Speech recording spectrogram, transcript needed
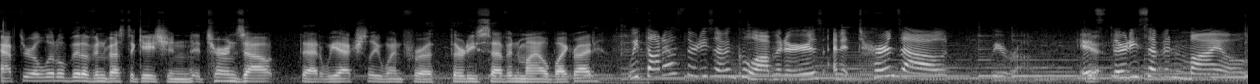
After a little bit of investigation, it turns out that we actually went for a 37 mile bike ride. We thought it was 37 kilometers and it turns out we were wrong. It's Yeah. 37 miles.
